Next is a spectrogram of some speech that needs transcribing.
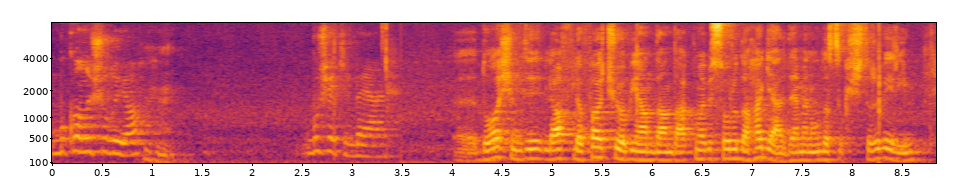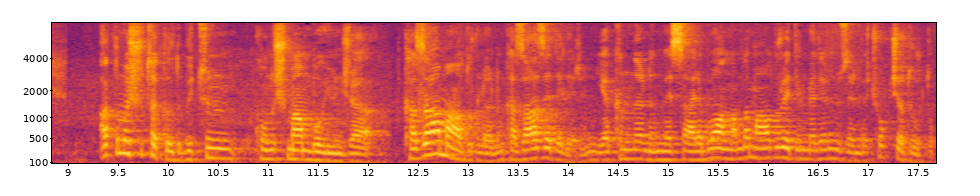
bu konuşuluyor. Bu şekilde yani. Ee, Doğa şimdi laf lafı açıyor bir yandan da aklıma bir soru daha geldi hemen onu da sıkıştırıvereyim. Aklıma şu takıldı bütün konuşmam boyunca kaza mağdurlarının, kazazedelerin, yakınlarının vesaire bu anlamda mağdur edilmelerinin üzerinde çokça durduk.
